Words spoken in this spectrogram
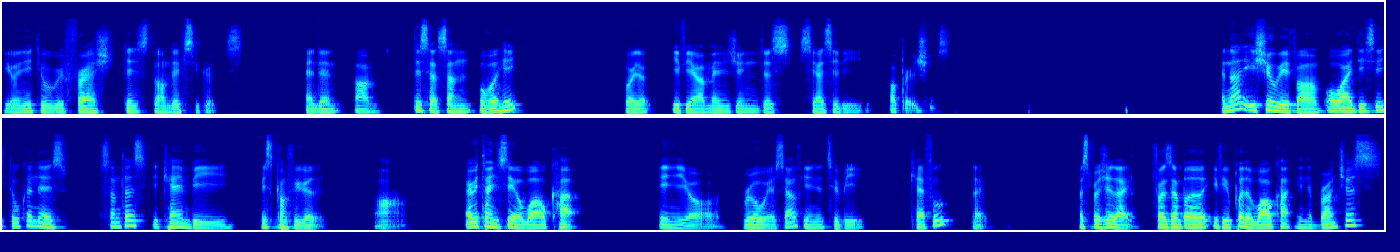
you need to refresh these long-lived secrets. And then um, this has some overhead for the, if you are managing this CI/CD operations. Another issue with um, OIDC token is sometimes it can be misconfigured. Uh, every time you see a wildcard in your role itself, you need to be careful. Like, especially like, for example, if you put a wildcard in the branches,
